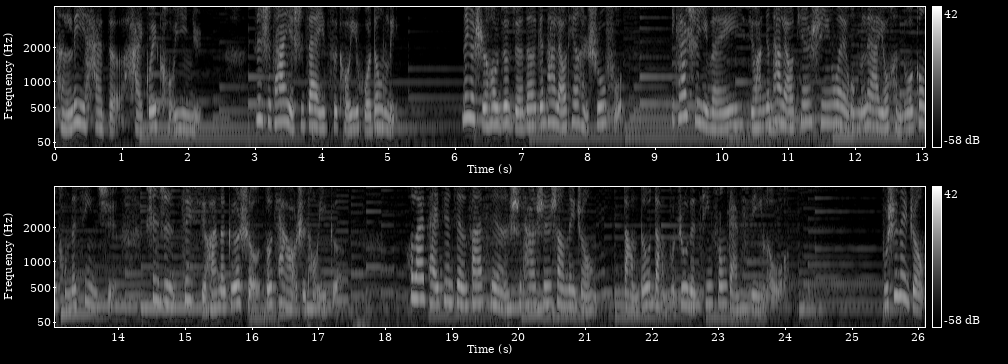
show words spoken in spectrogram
很厉害的海归口译女。认识她也是在一次口译活动里，那个时候就觉得跟她聊天很舒服。一开始以为喜欢跟她聊天是因为我们俩有很多共同的兴趣，甚至最喜欢的歌手都恰好是同一个。后来才渐渐发现，是她身上那种挡都挡不住的轻松感吸引了我。不是那种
